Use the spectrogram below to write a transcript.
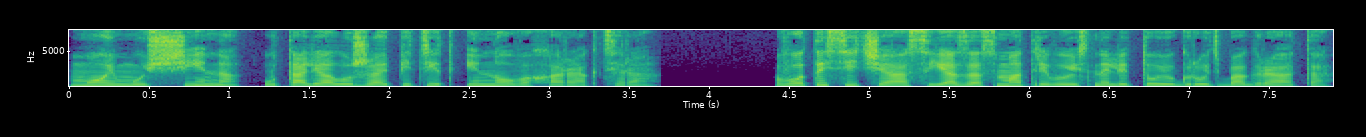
мой мужчина утолял уже аппетит иного характера. Вот и сейчас я засматриваюсь на литую грудь Баграта,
